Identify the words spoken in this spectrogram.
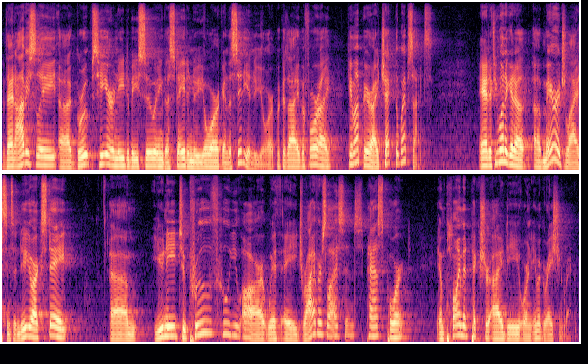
then obviously uh, groups here need to be suing the state of New York and the city of New York because I, before I came up here, I checked the websites. And if you want to get a, a marriage license in New York State, um, you need to prove who you are with a driver's license, passport, employment picture ID, or an immigration record.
